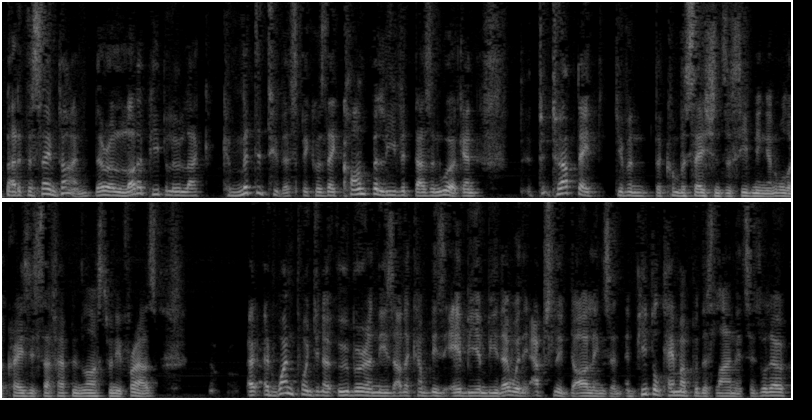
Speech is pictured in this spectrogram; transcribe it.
But at the same time, there are a lot of people who are like committed to this because they can't believe it doesn't work. And to, to update, given the conversations this evening and all the crazy stuff happening in the last 24 hours, at one point, you know, Uber and these other companies, Airbnb, they were the absolute darlings. And, and people came up with this line that says, well,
